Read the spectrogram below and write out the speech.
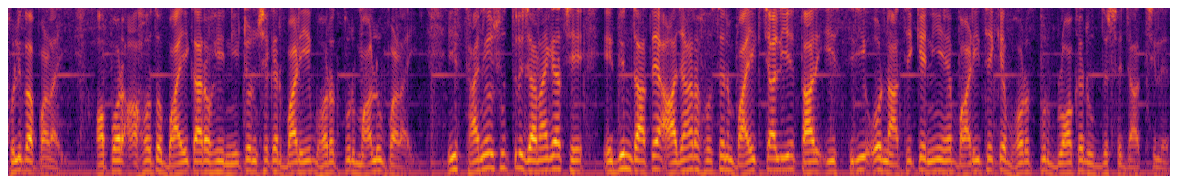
খলিফাপাড়ায়। অপর আহত বাইক আরোহী নিটন শেখের বাড়ি ভরতপুর মালুপাড়ায়। স্থানীয় সূত্রে জানা গেছে, এদিন রাতে আজাহার হোসেন বাইক চালিয়ে তার স্ত্রী ও নাতিকে নিয়ে বাড়ি থেকে ভরতপুর ব্লকের উদ্দেশ্যে যাচ্ছিলেন।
